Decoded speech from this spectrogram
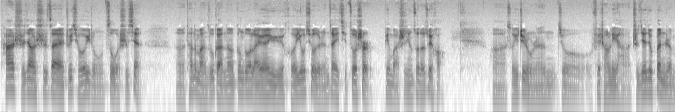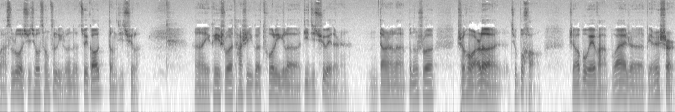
他实际上是在追求一种自我实现。呃，他的满足感呢，更多来源于和优秀的人在一起做事儿，并把事情做得最好。啊，所以这种人就非常厉害，直接就奔着马斯洛需求层次理论的最高等级去了。呃，也可以说他是一个脱离了低级趣味的人。嗯，当然了，不能说吃喝玩乐就不好。只要不违法，不碍着别人事儿，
